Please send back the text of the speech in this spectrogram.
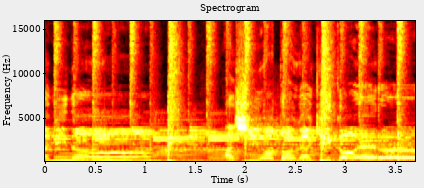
闇の足音が聞こえる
